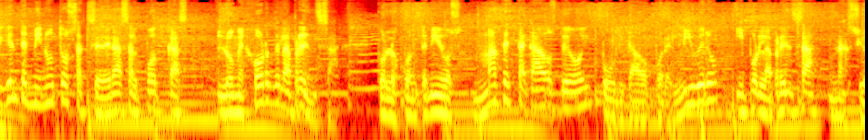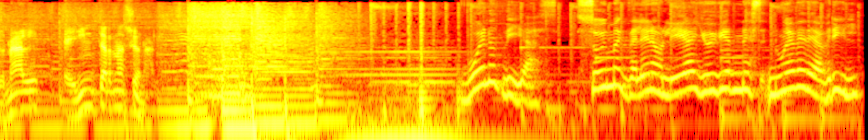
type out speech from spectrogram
siguientes minutos accederás al podcast Lo mejor de la prensa, con los contenidos más destacados de hoy publicados por el Libro y por la prensa nacional e internacional. Buenos días, soy Magdalena Olea y hoy viernes 9 de abril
